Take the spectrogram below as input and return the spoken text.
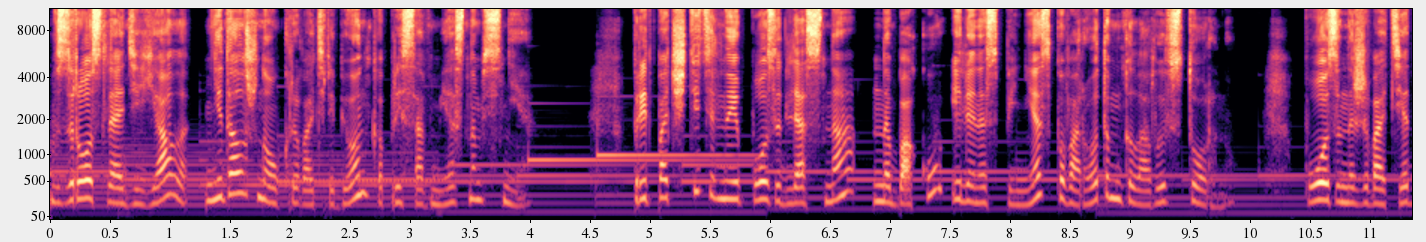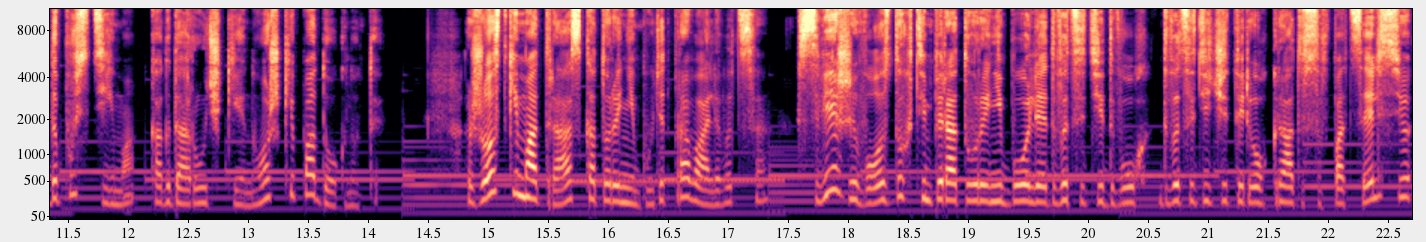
Взрослое одеяло не должно укрывать ребенка при совместном сне. Предпочтительные позы для сна на боку или на спине с поворотом головы в сторону. Поза на животе допустима, когда ручки и ножки подогнуты. Жесткий матрас, который не будет проваливаться. Свежий воздух температурой не более 22-24 градусов по Цельсию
